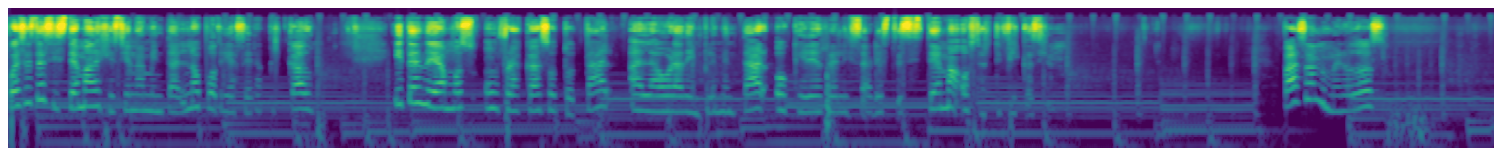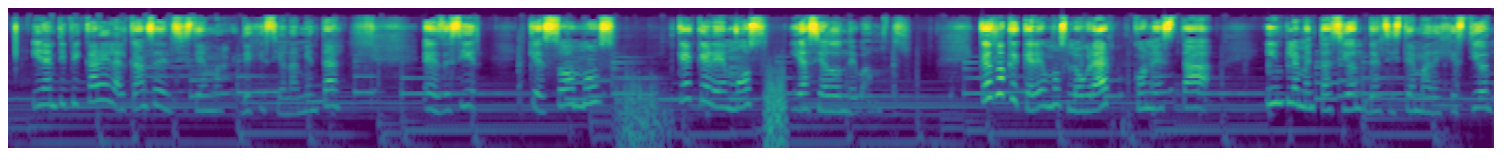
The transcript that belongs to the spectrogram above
pues este sistema de gestión ambiental no podría ser aplicado y tendríamos un fracaso total a la hora de implementar o querer realizar este sistema o certificación. Paso número 2. Identificar el alcance del sistema de gestión ambiental, es decir, qué somos, qué queremos y hacia dónde vamos. ¿Qué es lo que queremos lograr con esta implementación del sistema de gestión?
